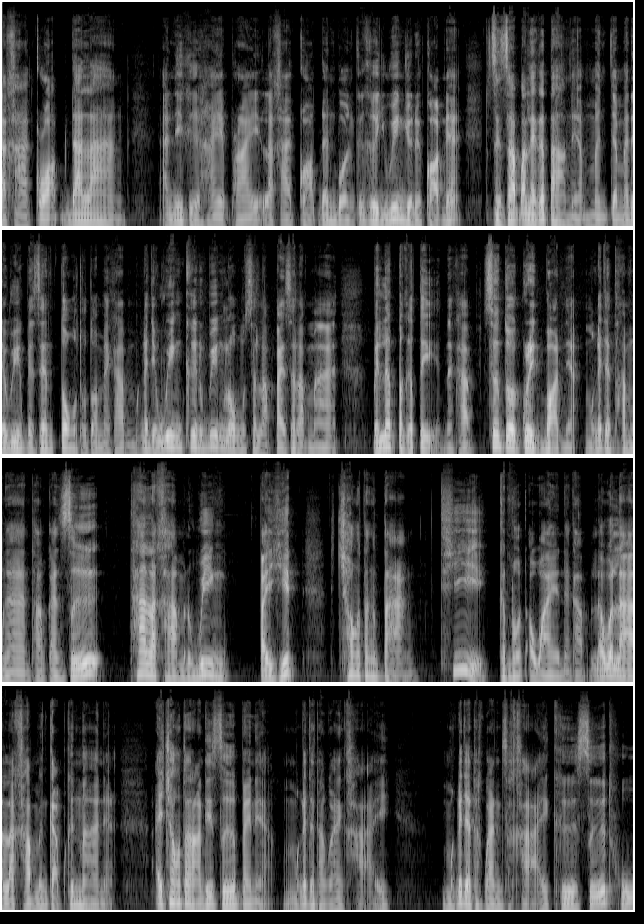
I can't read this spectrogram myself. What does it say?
ราคากรอบด้านล่าง อันนี้คือ high price ราคากรอบด้านบนก็คือวิ่งอยู่ในกรอบเนี้ยสินทรัพย์อะไรก็ตามเนี่ยมันจะไม่ได้วิ่งเป็นเส้นตรงถูกต้องไหมครับ มันก็จะวิ่งขึ้นวิ่งลงสลับไปสลับมาเป็นเรื่องปกตินะครับ ซึ่งตัว grid bot เนี่ยมันก็จะทำงานทำการซื้อ ถ้าราคามันวิ่งไปฮิตช่องต่างๆที่กำหนดเอาไว้นะครับแล้วเวลาราคามันกลับขึ้นมาเนี่ยไอช่องต่างๆที่ซื้อไปเนี่ยมันก็จะทำการขาย มันก็จะทำการขายคือซื้อถู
